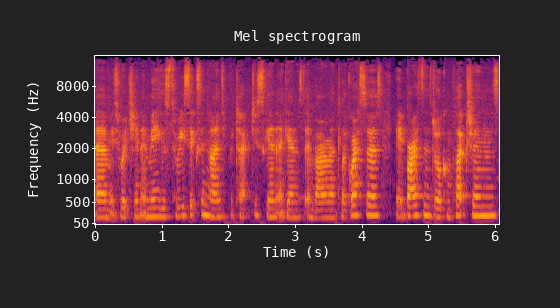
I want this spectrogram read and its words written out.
Um, it's rich in omegas 3, 6 and 9 to protect your skin against environmental aggressors. It brightens dull complexions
